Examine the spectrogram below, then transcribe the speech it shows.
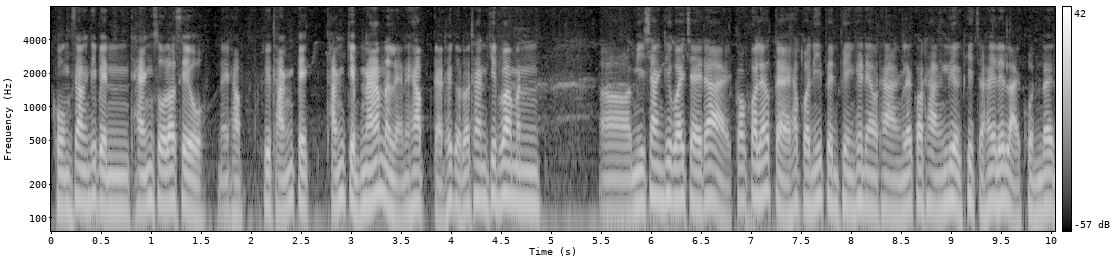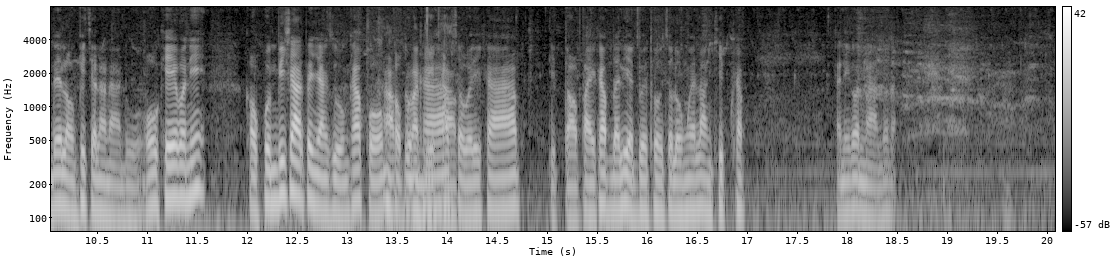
โครงสร้างที่เป็นแทงค์โซลาร์เซลล์นะครับคือถังเป็กถังเก็บน้ำนั่นแหละนะครับแต่ถ้าเกิดว่าท่านคิดว่ามันเอ่อมีช่างที่ไว้ใจได้ก็ก็แล้วแต่ครับวันนี้เป็นเพียงแค่แนวทาง และก็ทางเลือกที่จะให้หลายๆคนได้ได้ลองพิจารณาดูโอเค วันนี้ขอบคุณพี่ชาติเป็นอย่างสูงครับผมครับขอบคุณสวัสดีคครัรับ บสวัสดีครับ ติดต่อไปครับรายละเอียดเบอร์โทรจะลงไว้ล่างคลิปครับ อันนี้ก็นานแล้วล่ะ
